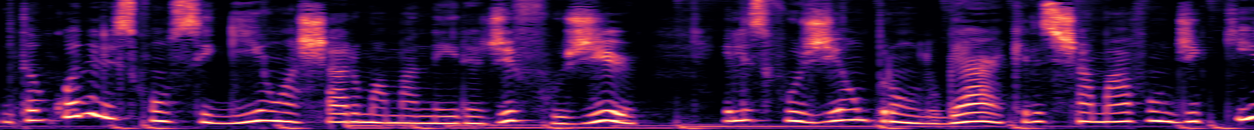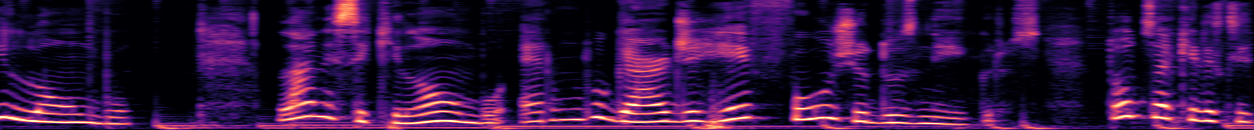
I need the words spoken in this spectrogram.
Então, quando eles conseguiam achar uma maneira de fugir, eles fugiam para um lugar que eles chamavam de quilombo. Lá nesse quilombo era um lugar de refúgio dos negros. Todos aqueles que,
